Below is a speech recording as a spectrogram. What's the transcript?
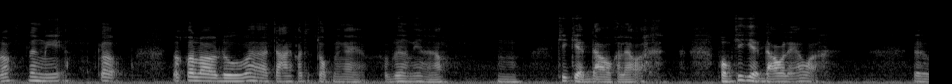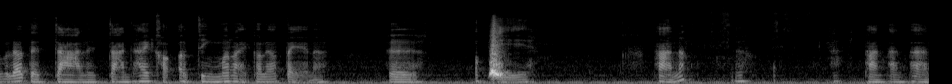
หรอกเรื่องนี้ ก็แล้วก็รอดูว่าอาจารย์เขาจะจบยังไงกับเรื่องนี้เนาะอืมขี้เกียจเดากันแล้วอะผมขี้เกียจเดาแล้วอะ เออ แล้วแต่จานเลยจานจะให้เขาเอาจริงเมื่อไหร่ก็แล้วแต่นะ เออ โอเค ผ่านนะผ่านผ่านผ่าน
